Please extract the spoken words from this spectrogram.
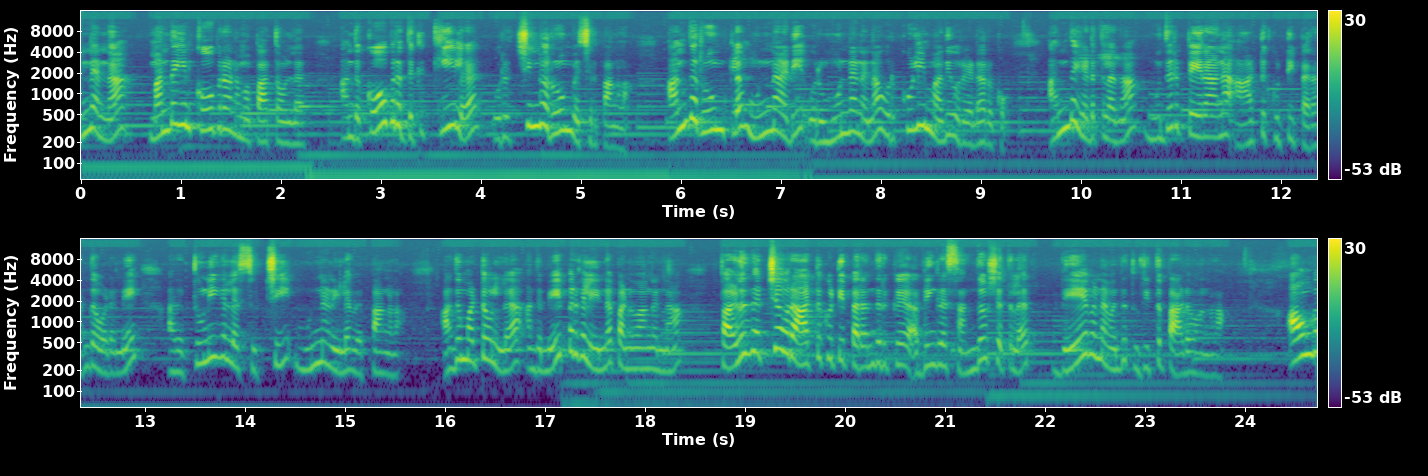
என்னன்னா மந்தையின் கோபுரம் நம்ம பார்த்தோம்ல அந்த கோபுரத்துக்கு கீழே ஒரு சின்ன ரூம் வச்சுருப்பாங்களாம். அந்த ரூம்க்குல முன்னாடி ஒரு முன்னணுனா ஒரு குழி மாதிரி ஒரு இடம் இருக்கும். அந்த இடத்துல தான் முதற் பேரான ஆட்டுக்குட்டி பிறந்த உடனே அதை துணிகளை சுற்றி முன்னணியில் வைப்பாங்களாம். அது மட்டும் இல்லை அந்த மேய்ப்பர்கள் என்ன பண்ணுவாங்கன்னா பழுதற்ற ஒரு ஆட்டுக்குட்டி பிறந்திருக்கு அப்படிங்கிற சந்தோஷத்தில் தேவனை வந்து துதித்து பாடுவாங்களாம். அவங்க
